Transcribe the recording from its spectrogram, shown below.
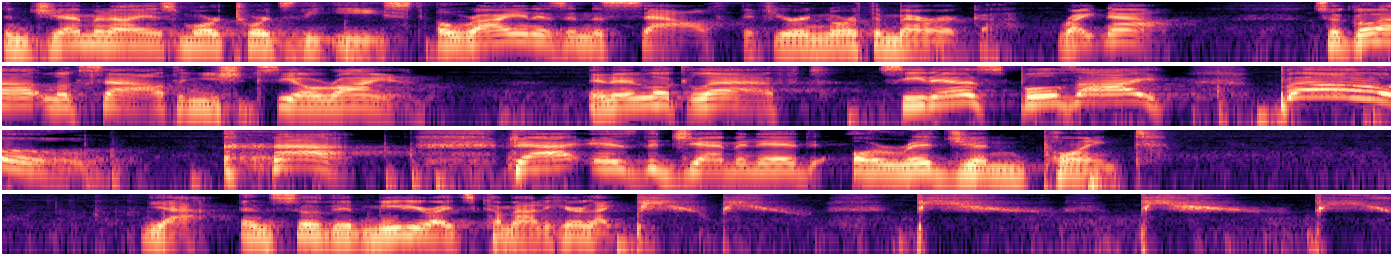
and Gemini is more towards the east. Orion is in the south if you're in North America right now. So go out and look south, and you should see Orion. And then look left. See this? Bullseye? Boom! that is the Geminid origin point. Yeah, and so the meteorites come out of here like pew, pew, pew, pew, pew,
